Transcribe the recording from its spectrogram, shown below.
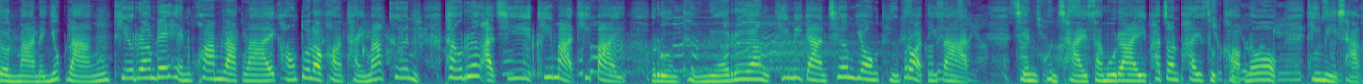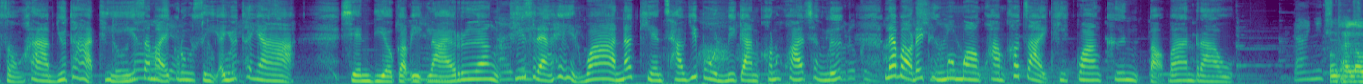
จนมาในยุคหลังที่เริ่มได้เห็นความหลากหลายของตัวละครไทยมากขึ้น ทั้งเรื่องอาชีพที่มาที่ไป รวมถึงเนื้อเรื่องที่มีการเชื่อมโยงถึงประวัติศาสตร์ เช่นคุณชายซามูไรผจญภัยสุดขอบโลก ที่มีฉากสงครามยุทธหัตถี สมัยกรุงศรีอยุธยา เช่นเดียวกับอีกหลายเรื่องที่แสดงให้เห็นว่านักเขียนชาวญี่ปุ่นมีการค้นคว้าเชิงลึก และบอกได้ถึงมุมมองความเข้าใจที่กว้างขึ้นต่อบ้านเราเมืองไทยเรา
